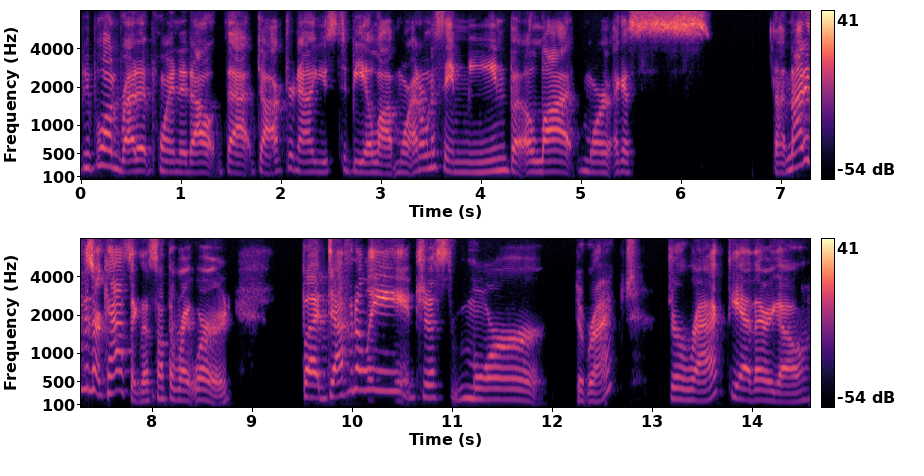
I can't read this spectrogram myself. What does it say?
people on Reddit pointed out that Doctor Now used to be a lot more, I don't want to say mean, but a lot more, I guess, not, not even sarcastic. That's not the right word, but definitely just more direct. Direct. Yeah, there you go.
